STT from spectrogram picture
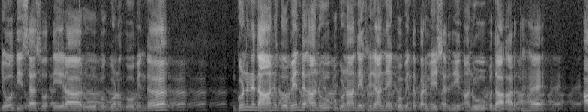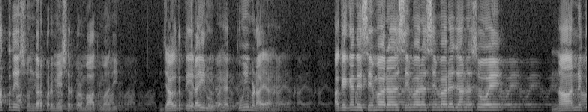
ਜੋ ਦੀਸੈ ਸੋ ਤੇਰਾ ਰੂਪ ਗੁਣ ਗੋਬਿੰਦ। ਗੁਣ ਨਿਦਾਨ ਗੋਬਿੰਦ, ਅਨੂਪ ਗੁਣਾ ਦੇ ਖਜ਼ਾਨੇ ਗੋਬਿੰਦ ਪਰਮੇਸ਼ਰ ਜੀ, ਅਨੂਪ ਦਾ ਅਰਥ ਹੈ ਅਤ ਦੇ ਸੁੰਦਰ ਪਰਮੇਸ਼ਰ ਪਰਮਾਤਮਾ ਜੀ। ਜਗਤ ਤੇਰਾ ਹੀ ਰੂਪ ਹੈ, ਤੂੰ ਹੀ ਬਣਾਇਆ ਹੈ। ਅੱਗੇ ਕਹਿੰਦੇ, ਸਿਮਰ ਸਿਮਰ ਸਿਮਰ ਜਨ ਸੋਏ। ਨਾਨਕ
